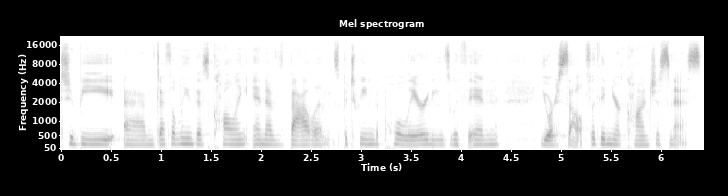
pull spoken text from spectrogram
to be um, definitely this calling in of balance between the polarities within yourself, within your consciousness.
